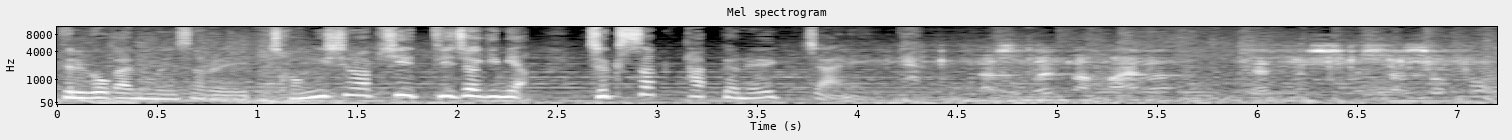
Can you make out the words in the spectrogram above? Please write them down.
들고 간 문서를 정신없이 뒤적이며 즉석 답변을 짜냈다. Das tritt nach meiner Kenntnis ist das sofort.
